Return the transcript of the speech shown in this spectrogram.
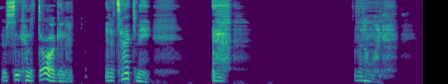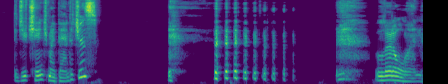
there was some kind of dog and it it attacked me. Little one, did you change my bandages? little one,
